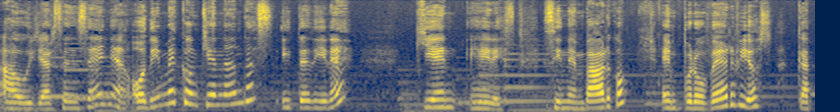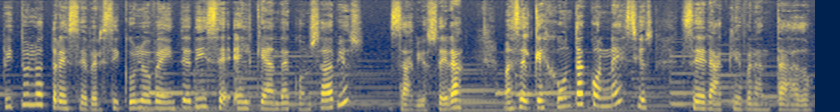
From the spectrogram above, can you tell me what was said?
Aullar se enseña. O dime con quién andas y te diré quién eres. Sin embargo, en Proverbios capítulo 13, versículo 20 dice, el que anda con sabios, sabio será, mas el que junta con necios será quebrantado.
